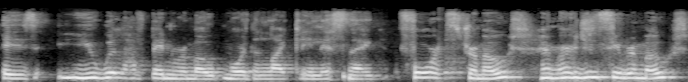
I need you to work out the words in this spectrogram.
is you will have been remote more than likely listening. Forced remote, emergency remote,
